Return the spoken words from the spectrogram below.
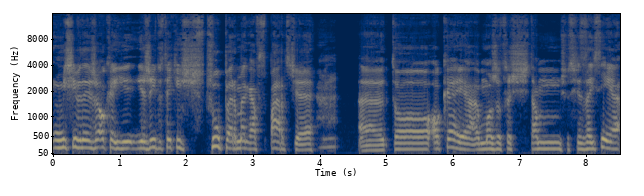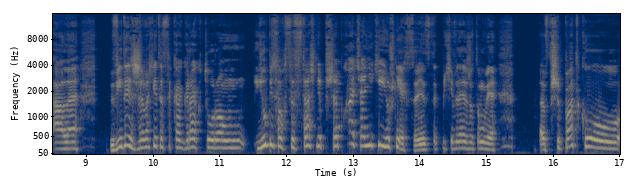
mi się wydaje, że okej, okay, jeżeli to jest jakieś super, mega wsparcie, e, to okej, okay, może coś tam się zaistnieje, ale widać, że właśnie to jest taka gra, którą Ubisoft chce strasznie przepchać, a nikt jej już nie chce, więc tak mi się wydaje, że to mówię, w przypadku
